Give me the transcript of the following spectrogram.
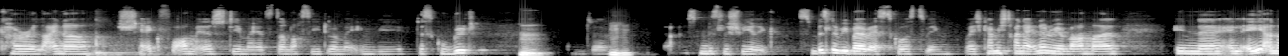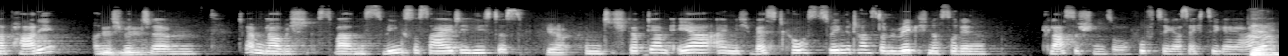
Carolina Shag Form ist, die man jetzt dann noch sieht, wenn man irgendwie das googelt. Mhm. Und, äh, mhm. ja, ist ein bisschen schwierig. Ist ein bisschen wie bei West Coast Swing, weil ich kann mich daran erinnern, wir waren mal in äh, LA an einer Party und ich würde mhm. ähm, die haben, glaube ich, es war eine Swing Society, hieß es. Ja. Und ich glaube, die haben eher eigentlich West Coast Swing getanzt, aber wirklich noch so den klassischen, so 50er, 60er Jahre. Ja.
